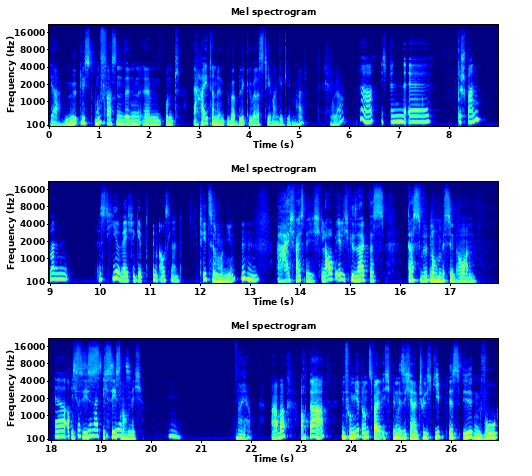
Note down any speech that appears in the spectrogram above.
ja, möglichst umfassenden ähm, und erheiternden Überblick über das Thema gegeben hat, oder? Ja, ich bin äh, gespannt, wann es hier welche gibt im Ausland. Teezeremonien? Mhm. Ah, ich weiß nicht. Ich glaube ehrlich gesagt, dass das wird noch ein bisschen dauern. Ja, ob ich das jemals Ich sehe es noch nicht. Hm. Naja, aber auch da informiert uns, weil ich bin mir sicher, natürlich gibt es irgendwo,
